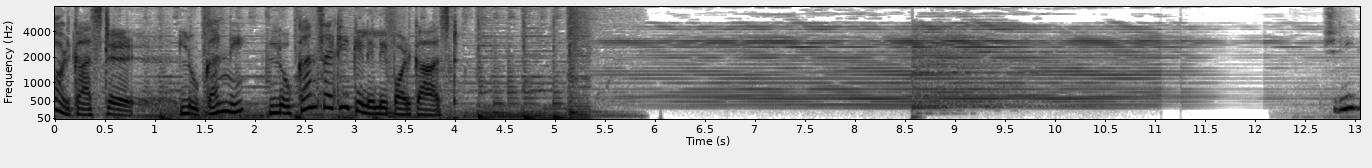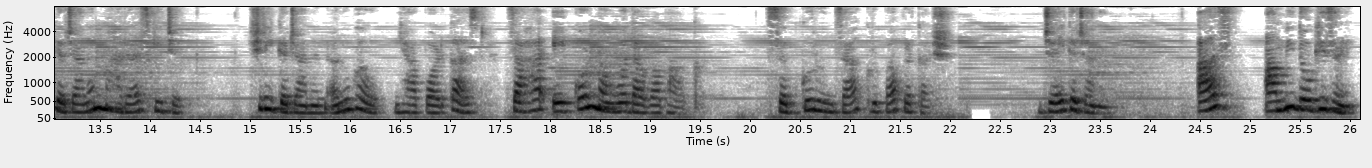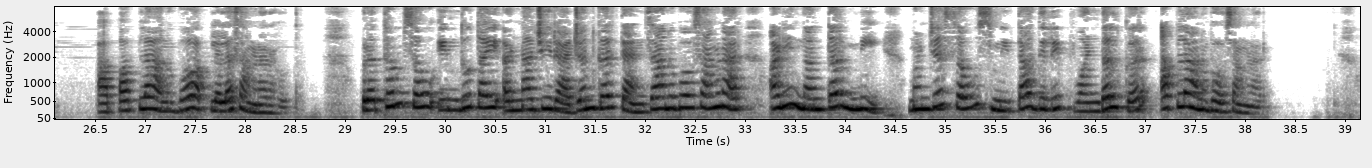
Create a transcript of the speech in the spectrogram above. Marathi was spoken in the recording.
पॉडकास्टर लोकांनी लोकांसाठी केलेले पॉडकास्ट श्री गजानन महाराज की जय. श्री गजानन अनुभव ह्या पॉडकास्टचा हा एकोणनव्वदावा भाग. सद्गुरूंचा कृपा प्रकाश. जय गजानन. आज आम्ही दोघीजणी आपापला अनुभव आपल्याला सांगणार आहोत. प्रथम सौ इंदुताई अण्णाजी राजनकर त्यांचा अनुभव सांगणार आणि नंतर मी म्हणजे सौ स्मिता दिलीप वंडलकर आपला अनुभव सांगणार.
